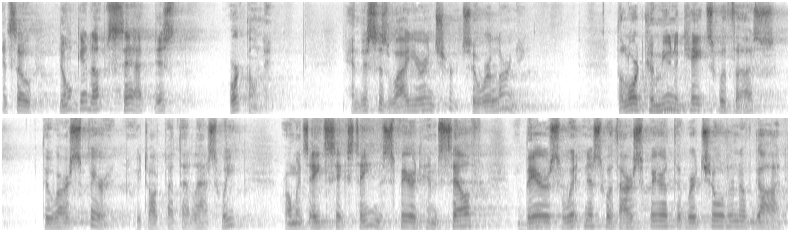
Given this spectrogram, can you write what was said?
And so don't get upset, just work on it. And this is why you're in church, so we're learning. The Lord communicates with us through our spirit. We talked about that last week. Romans 8:16, the Spirit himself bears witness with our spirit that we're children of God.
